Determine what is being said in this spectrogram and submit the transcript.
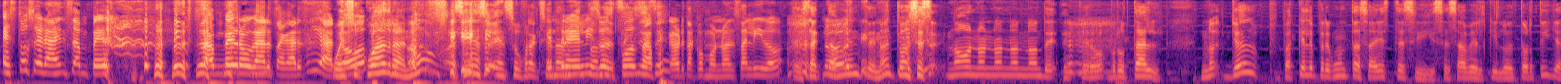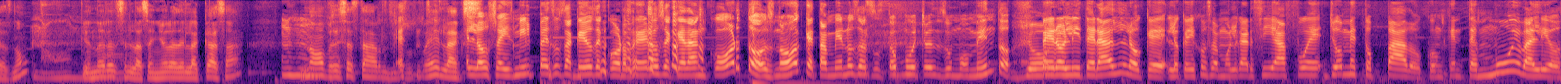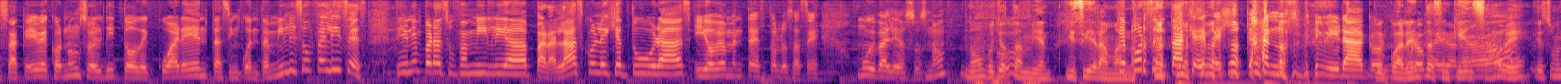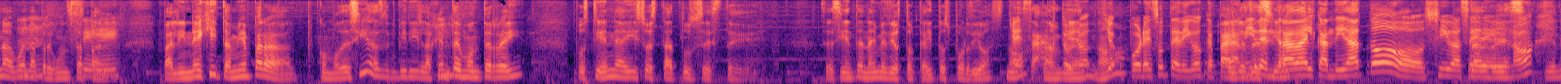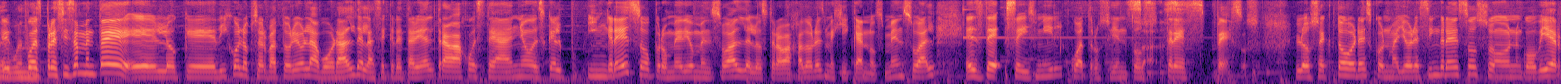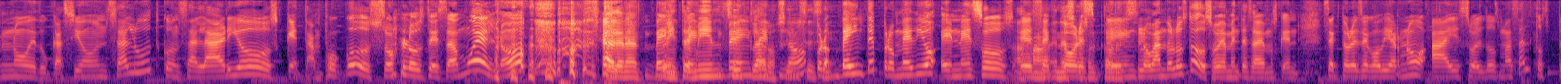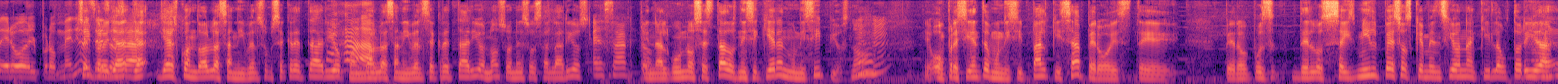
Esto será en San Pedro, San Pedro Garza García, ¿no? O en su cuadra, ¿no? Sí, en su, fraccionamiento. Entre él y su esposa, porque ahorita como no han salido. Exactamente, ¿no? Entonces, no, no, no, no, no, pero brutal. No, yo, ¿para qué le preguntas a este si se sabe el kilo de tortillas, no? no que no eres la señora de la casa no, pues esa está relax. Los seis mil pesos aquellos de cordero se quedan cortos, ¿no? Que también nos asustó mucho en su momento. Pero literal lo que, lo que dijo Samuel García fue, yo me he topado con gente muy valiosa que vive con un sueldito de 40, 50 mil y son felices. Tienen para su familia, para las colegiaturas y obviamente esto los hace muy valiosos, ¿no? No, pues yo también quisiera, mano. ¿Qué porcentaje de mexicanos vivirá con, con 40? ¿Quién sabe? Es una buena pregunta para para y también para, como decías, Viri, la gente de Monterrey, pues tiene ahí su estatus este se sienten ahí medios tocaditos por Dios, ¿no? Exacto. También, ¿no? por eso te digo que para mí de entrada el candidato sí va a ser él, ¿no? Eh, pues precisamente eh, lo que dijo el Observatorio Laboral de la Secretaría del Trabajo este año es que el ingreso promedio mensual de los trabajadores mexicanos mensual es de 6.403 pesos. Los sectores con mayores ingresos son gobierno, educación, salud, con salarios que tampoco son los de Samuel, ¿no? o sea, 20 mil, sí, claro. 20 promedio en esos, eh, sectores, englobándolos todos. Obviamente sabemos que en sectores de gobierno hay sueldos más altos, pero el promedio sí, pero ya, ya, es cuando hablas a nivel subsecretario, cuando hablas a nivel secretario, ¿no? Son esos salarios Exacto. en algunos estados, ni siquiera en municipios, ¿no? O presidente municipal quizá, pero este pero pues de los 6 mil pesos que menciona aquí la autoridad,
